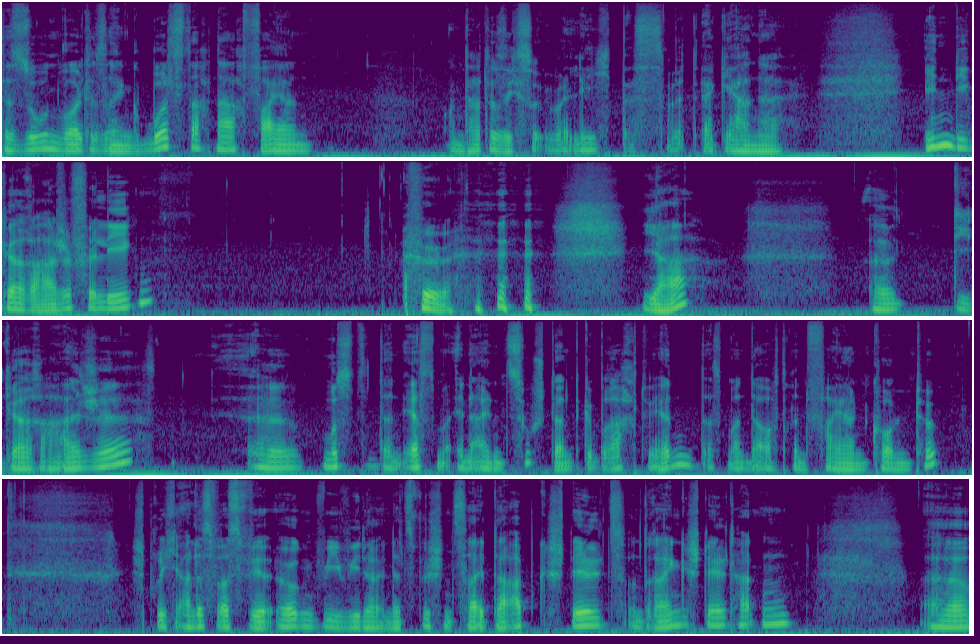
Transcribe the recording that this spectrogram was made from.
der Sohn wollte seinen Geburtstag nachfeiern und hatte sich so überlegt, das wird er gerne in die Garage verlegen. ja, äh, die Garage äh, musste dann erstmal in einen Zustand gebracht werden, dass man da auch drin feiern konnte. Sprich, alles, was wir irgendwie wieder in der Zwischenzeit da abgestellt und reingestellt hatten, äh,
